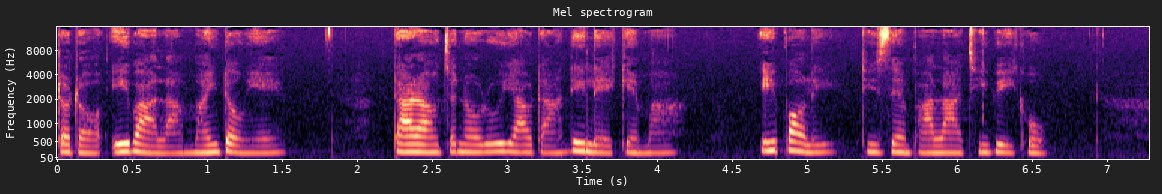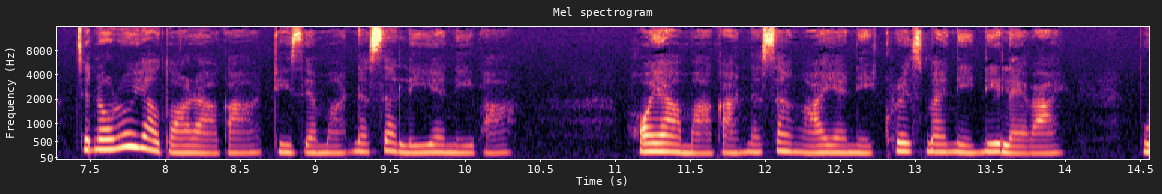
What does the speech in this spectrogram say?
တော်တော်အေးပါလားမိုင်းတုံရဲ့ဒါတောင်ကျွန်တော်တို့ရောက်တာနှိလေခင်မှာအေးပေါ့လေဒီဇင်ဘာလာကြီးပေကိုကျွန်တော်တို့ရောက်သွားတာကဒီဇင်ဘာ24ရက်နေ့ပါဟောရမှာက25ရက်နေ့ခရစ်စမတ်နေ့နေ့လယ်ပိုင်းမူ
